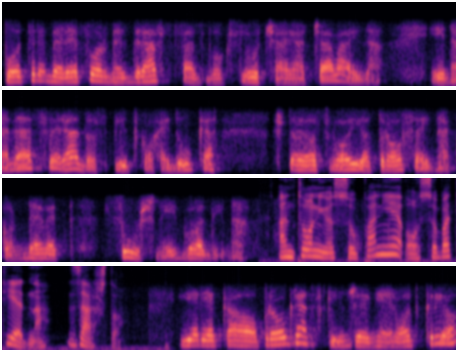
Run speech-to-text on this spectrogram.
potrebe reforme zdravstva zbog slučaja Čavajda i na sve radost Splitskog Hajduka što je osvojio trofej nakon devet sušnih godina. Antonio Supan je osoba tjedna. Zašto? Jer je kao programski inženjer otkrio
